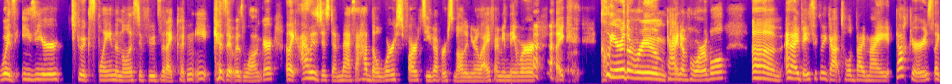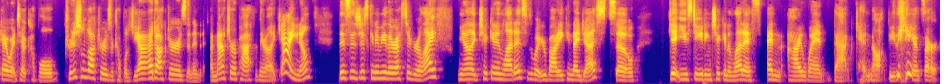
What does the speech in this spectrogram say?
was easier to explain than the list of foods that I couldn't eat because it was longer. Like I was just a mess. I had the worst farts you've ever smelled in your life. I mean, they were like clear the room kind of horrible. Um, and I basically got told by my doctors, like I went to a couple traditional doctors, a couple GI doctors, and a naturopath, and they were like, yeah, you know, this is just going to be the rest of your life. You know, like chicken and lettuce is what your body can digest. So get used to eating chicken and lettuce. And I went, that cannot be the answer.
